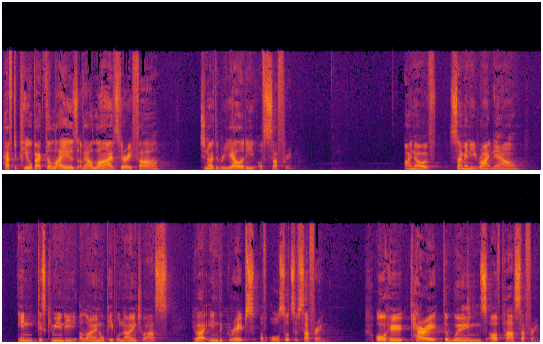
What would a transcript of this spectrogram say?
have to peel back the layers of our lives very far to know the reality of suffering. I know of so many right now in this community alone, or people known to us, who are in the grips of all sorts of suffering, or who carry the wounds of past suffering,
